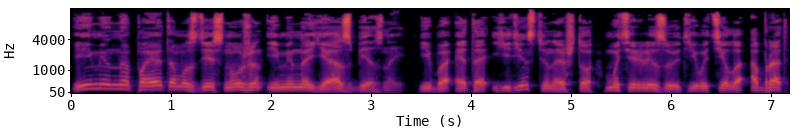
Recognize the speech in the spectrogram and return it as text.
Именно поэтому здесь нужен именно я с бездной, ибо это единственное, что материализует его тело, а брат...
